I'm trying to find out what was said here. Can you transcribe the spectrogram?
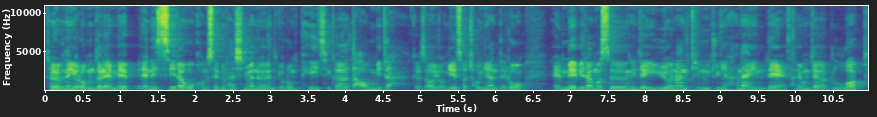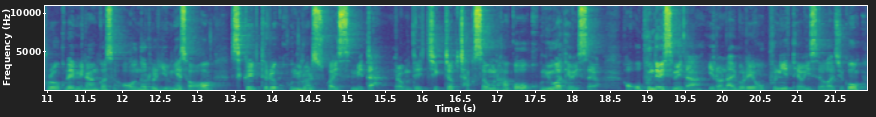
자 그러면 여러분들 Nmap NSE라고 검색을 하시면은 이런 페이지가 나옵니다. 그래서 여기에서 정의한 대로 Nmap이란 것은 굉장히 유연한 기능 중에 하나인데 사용자가 Lua 프로그램이라는 것을 언어를 이용해서 스크립트를 공유할 수가 있습니다. 여러분들이 직접 작성을 하고 공유가 되어 있어요. 어, 오픈되어 있습니다. 이런 라이브러리 오픈이 되어 있어 가지고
